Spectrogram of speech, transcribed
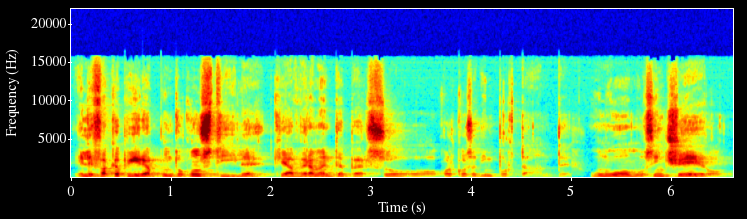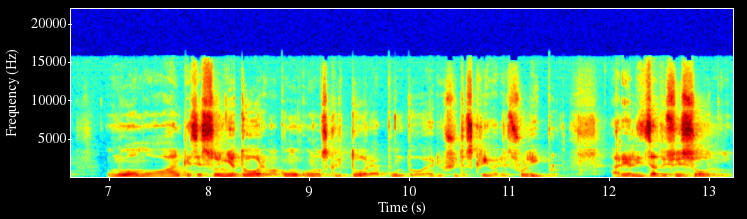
e le fa capire appunto con stile che ha veramente perso qualcosa di importante. Un uomo sincero, un uomo anche se sognatore, ma comunque uno scrittore, appunto è riuscito a scrivere il suo libro, ha realizzato i suoi sogni,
